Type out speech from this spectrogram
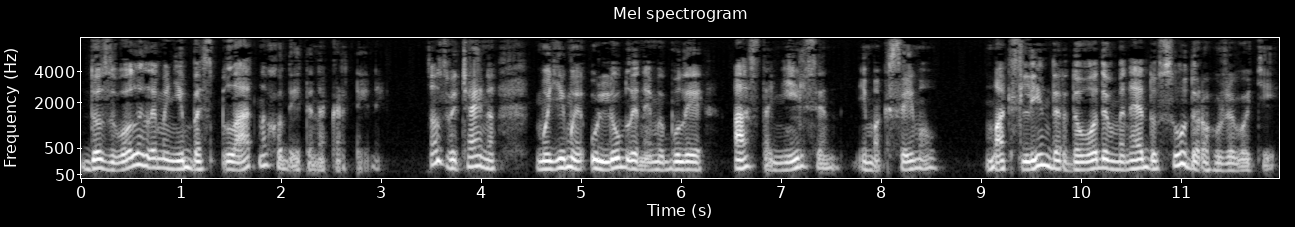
дозволила мені безплатно ходити на картини. Ну, звичайно, моїми улюбленими були Аста Нільсен і Максимов. Макс Ліндер доводив мене до судорог у животі.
